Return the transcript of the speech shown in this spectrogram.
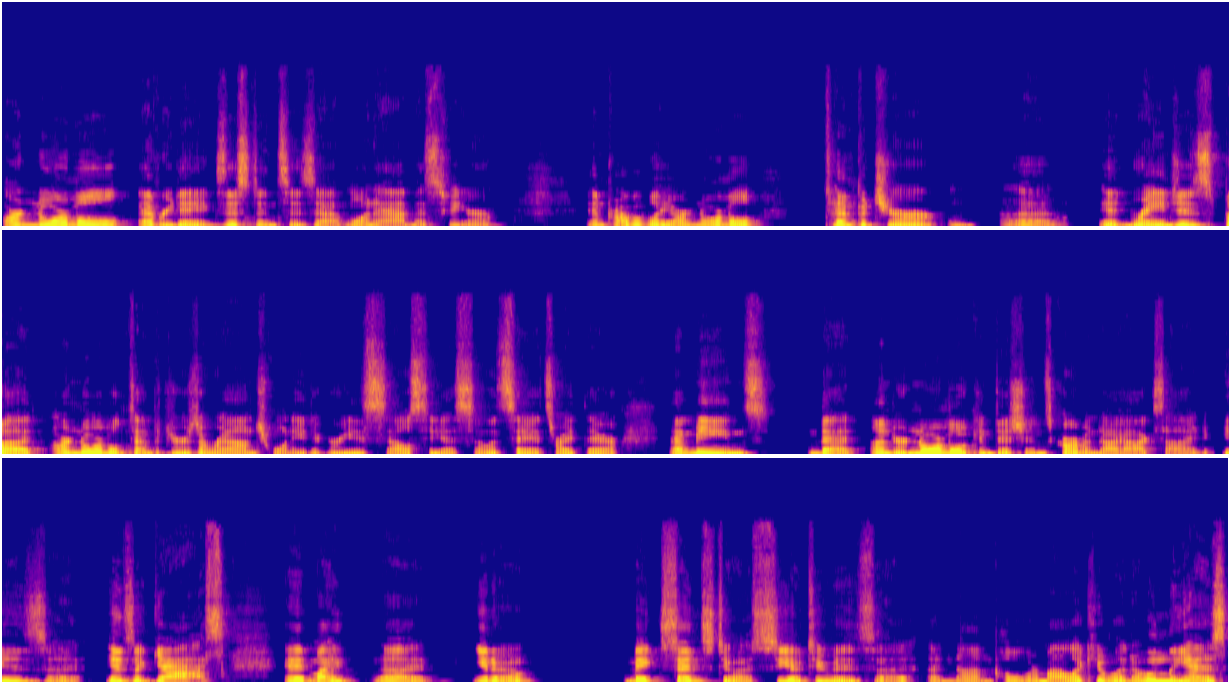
our normal everyday existence is at one atmosphere and probably our normal temperature uh, it ranges but our normal temperature is around 20 degrees celsius. So let's say it's right there. That means that under normal conditions carbon dioxide is a, is a gas. And it might uh, you know make sense to us. Co2 is a, a nonpolar molecule. It only has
